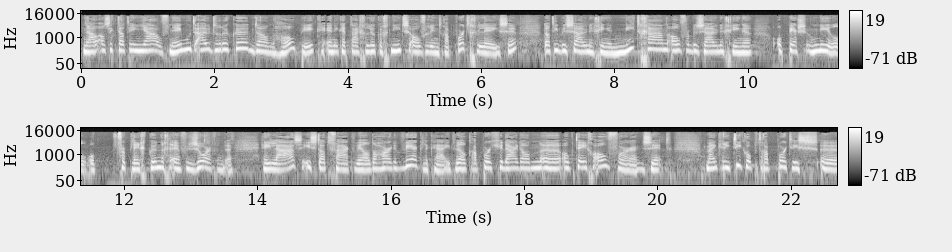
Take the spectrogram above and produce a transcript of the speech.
Nou, als ik dat in ja of nee moet uitdrukken, dan hoop ik... en ik heb daar gelukkig niets over in het rapport gelezen... dat die bezuinigingen niet gaan over bezuinigingen op personeel... op verpleegkundigen en verzorgenden. Helaas is dat vaak wel de harde werkelijkheid. Welk rapport je daar dan uh, ook tegenover zet. Mijn kritiek op het rapport is... Uh,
